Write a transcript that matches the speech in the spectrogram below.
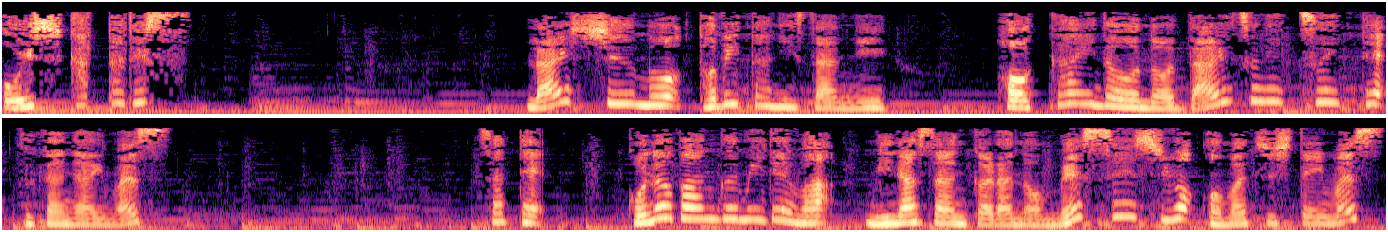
美味しかったです。来週も飛谷さんに北海道の大豆について伺います。さてこの番組では皆さんからのメッセージをお待ちしています。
